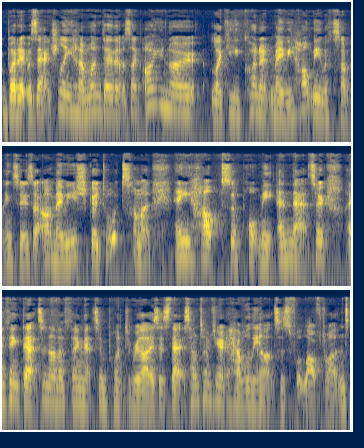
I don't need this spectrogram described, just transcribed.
But it was actually him one day that was like, oh, you know, like he couldn't maybe help me with something. So he's like, oh, maybe you should go talk to someone. And he helped support me in that. So I think that's another thing that's important to realize is that sometimes you don't have all the answers for loved ones.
